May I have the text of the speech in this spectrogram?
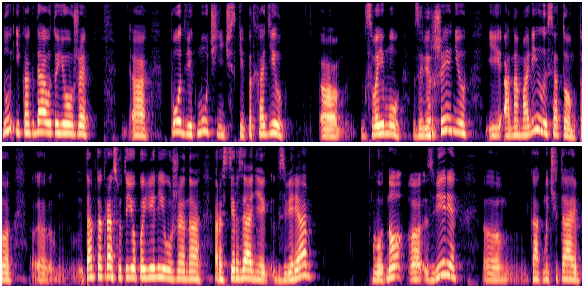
Ну и когда вот ее уже э, подвиг мученический подходил э, к своему завершению, и она молилась о том, то э, там как раз вот ее повели уже на растерзание к зверям, вот, но э, звери как мы читаем,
